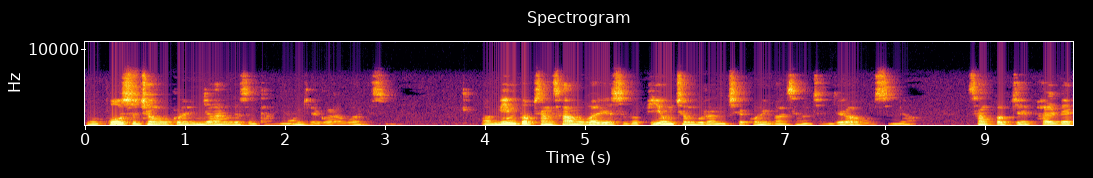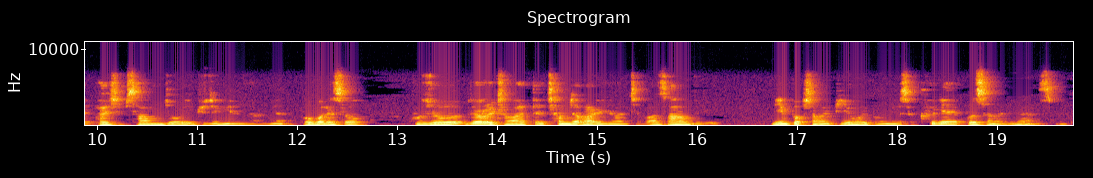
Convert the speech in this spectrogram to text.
뭐 보수 청구권을 인정하는 것은 당연한 결과라고 하겠습니다. 어, 민법상 사무관리에서도 비용 청구라는 채권의 발생을 전제로 하고 있으며 상법 제883조의 규정에 의하면 법원에서 구조를 정할 때 참작하여야 할 제반 사항들이 민법상의 비용의 범위에서 크게 벗어나지는 않습니다.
